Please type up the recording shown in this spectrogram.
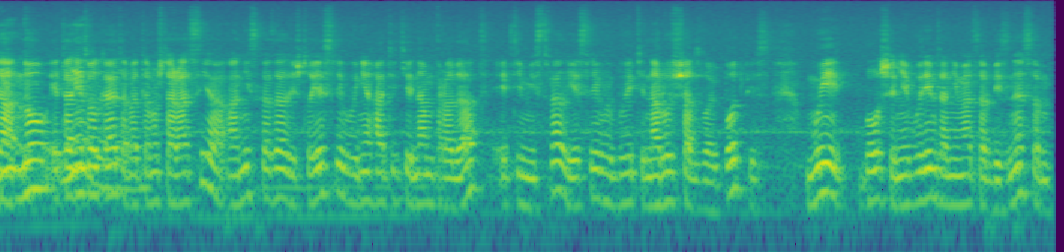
Да, но это не только это, потому что Россия, они сказали, что если вы не хотите нам продать эти Мистрал, если вы будете нарушать свой подпись, мы больше не будем заниматься бизнесом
